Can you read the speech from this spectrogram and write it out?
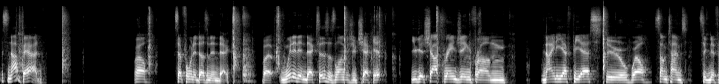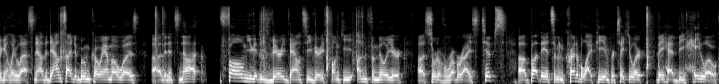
it's not bad. Well, except for when it doesn't index. But when it indexes, as long as you check it, you get shots ranging from 90 FPS to, well, sometimes significantly less. Now, the downside to Boomco ammo was uh, that it's not foam, you get these very bouncy, very funky, unfamiliar uh, sort of rubberized tips, uh, but they had some incredible IP. In particular, they had the Halo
